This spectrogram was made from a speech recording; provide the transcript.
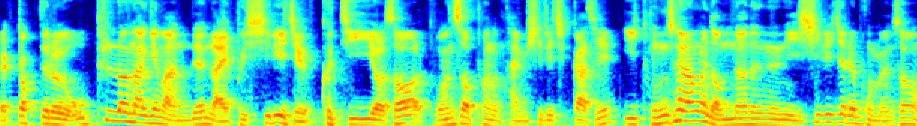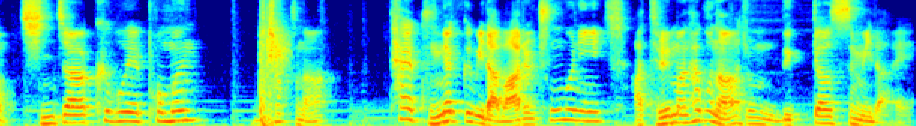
맥덕들을 오플런하게 만든 라이프 시리즈 그 뒤이어서 원스 어폰 어 타임 시리즈까지 이 동서양을 넘나드는 이 시리즈를 보면서 진짜 크브의 폼은 미쳤구나. 탈 국내급이다. 말을 충분히 아 들만 하구나. 좀 느꼈습니다. 예.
